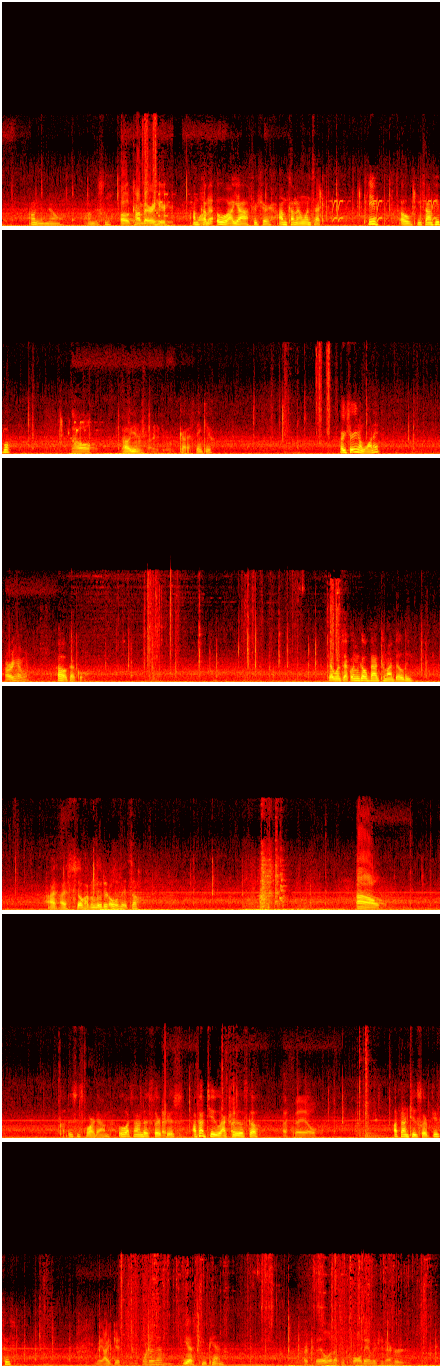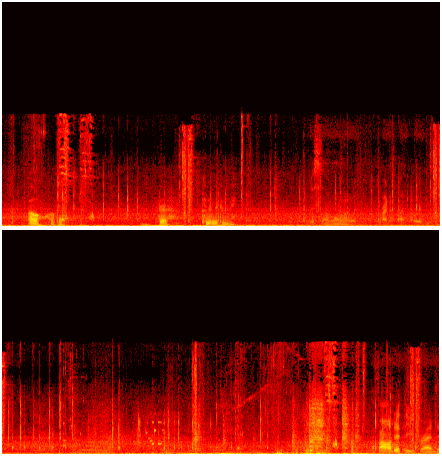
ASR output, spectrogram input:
I don't even know, honestly. Oh, combat right here. I'm coming. it? Oh uh, yeah, for sure. I'm coming. One sec. Can you? Oh, you found people? No. Oh, you- I Okay, thank you. Are you sure you don't want it? I already have one. Oh, okay, cool. Okay, one sec. Let me go back to my building. I I still haven't looted all of it, so. Ow. God, this is far down. Oh, I found a slurp juice. I found two actually. Let's go. I fail. I found two slurp juices. May I get one of them? Yes, you can. I fail and I took fall damage and I hurt. Oh, okay. Here. Come to me, come to me. Yes, I'm on. Trying to find already. I found it, you friend.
